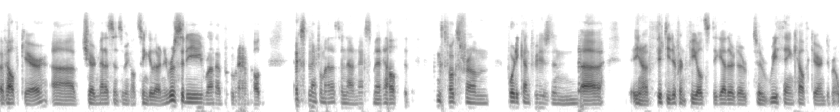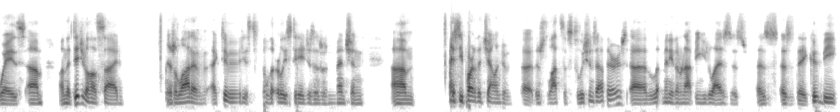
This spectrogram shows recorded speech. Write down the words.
of healthcare. Uh, shared medicine, something called Singularity University, run a program called Exponential Medicine, now Next Med Health, that brings folks from 40 countries and uh, you know 50 different fields together to, to rethink healthcare in different ways. Um, on the digital health side, there's a lot of activities still the early stages, as was mentioned. Um, I see part of the challenge of uh, there's lots of solutions out there. Uh, many of them are not being utilized as as as they could be.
